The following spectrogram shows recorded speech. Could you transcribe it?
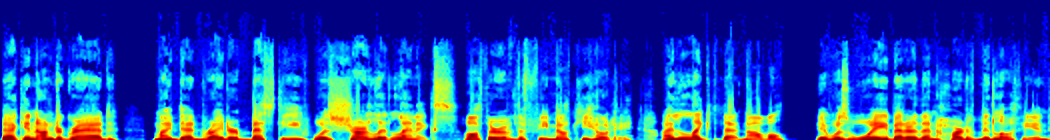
Back in undergrad, my dead writer bestie was Charlotte Lennox, author of The Female Quixote. I liked that novel. It was way better than Heart of Midlothian,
